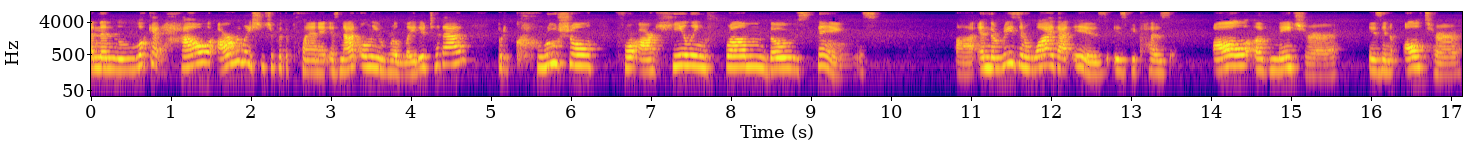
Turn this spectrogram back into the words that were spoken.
and then look at how our relationship with the planet is not only related to that, but crucial for our healing from those things. Uh, and the reason why that is, is because all of nature is an altar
